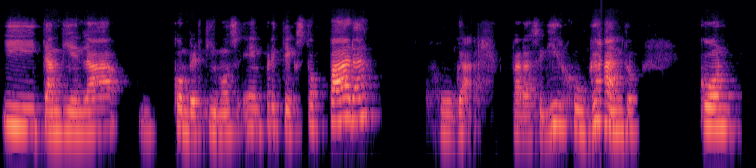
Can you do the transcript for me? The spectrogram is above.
y también la convertimos en pretexto para jugar, para seguir jugando con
